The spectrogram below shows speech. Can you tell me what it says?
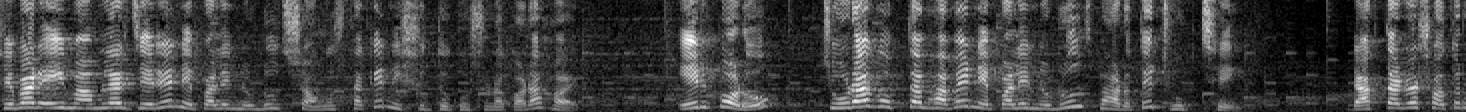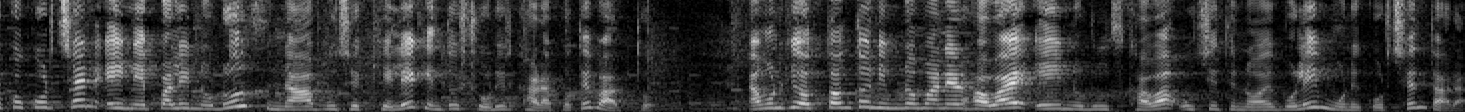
সেবার এই মামলার জেরে নেপালি নুডলস সংস্থাকে নিষিদ্ধ ঘোষণা করা হয়। এরপরও চোরাগোপ্তাভাবে নেপালি নুডলস ভারতে ঢুকছেই। ডাক্তাররা সতর্ক করছেন, এই নেপালি নুডলস না বুঝে খেলে কিন্তু শরীর খারাপ হতে বাধ্য। এমনকি অত্যন্ত নিম্নমানের হওয়ায় এই নুডলস খাওয়া উচিত নয় বলেই মনে করছেন তারা।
